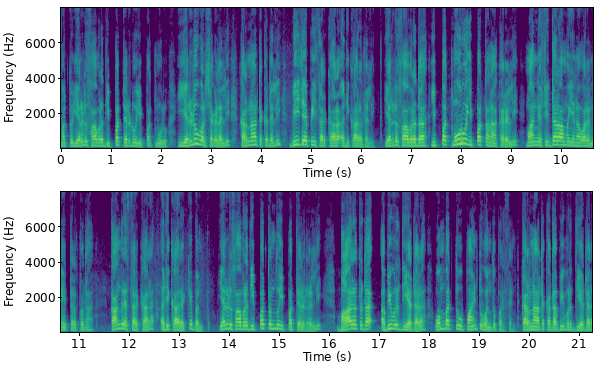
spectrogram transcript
ಮತ್ತು ಎರಡು ಸಾವಿರದ ಇಪ್ಪತ್ತೆರಡು, ಇಪ್ಪತ್ತ್ಮೂರು ಈ ಎರಡೂ ವರ್ಷಗಳಲ್ಲಿ ಕರ್ನಾಟಕದಲ್ಲಿ ಬಿ ಜೆ ಪಿ ಸರ್ಕಾರ ಅಧಿಕಾರದಲ್ಲಿತ್ತು. ಎರಡು ಸಾವಿರದ ಇಪ್ಪತ್ತ್ಮೂರು ಇಪ್ಪತ್ತ ನಾಲ್ಕರಲ್ಲಿ ಮಾನ್ಯ ಸಿದ್ದರಾಮಯ್ಯನವರ ನೇತೃತ್ವದ ಕಾಂಗ್ರೆಸ್ ಸರ್ಕಾರ ಅಧಿಕಾರಕ್ಕೆ ಬಂತು. ಎರಡು ಸಾವಿರದ ಇಪ್ಪತ್ತೊಂದು ಇಪ್ಪತ್ತೆರಡರಲ್ಲಿ ಭಾರತದ ಅಭಿವೃದ್ಧಿಯ ದರ ಒಂಬತ್ತು ಪಾಯಿಂಟ್ ಒಂದು ಪರ್ಸೆಂಟ್. ಕರ್ನಾಟಕದ ಅಭಿವೃದ್ಧಿಯ ದರ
